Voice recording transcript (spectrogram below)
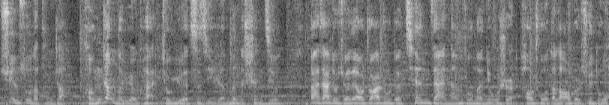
迅速的膨胀，膨胀的越快，就越刺激人们的神经。大家就觉得要抓住这千载难逢的牛市，掏出我的老本去赌，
